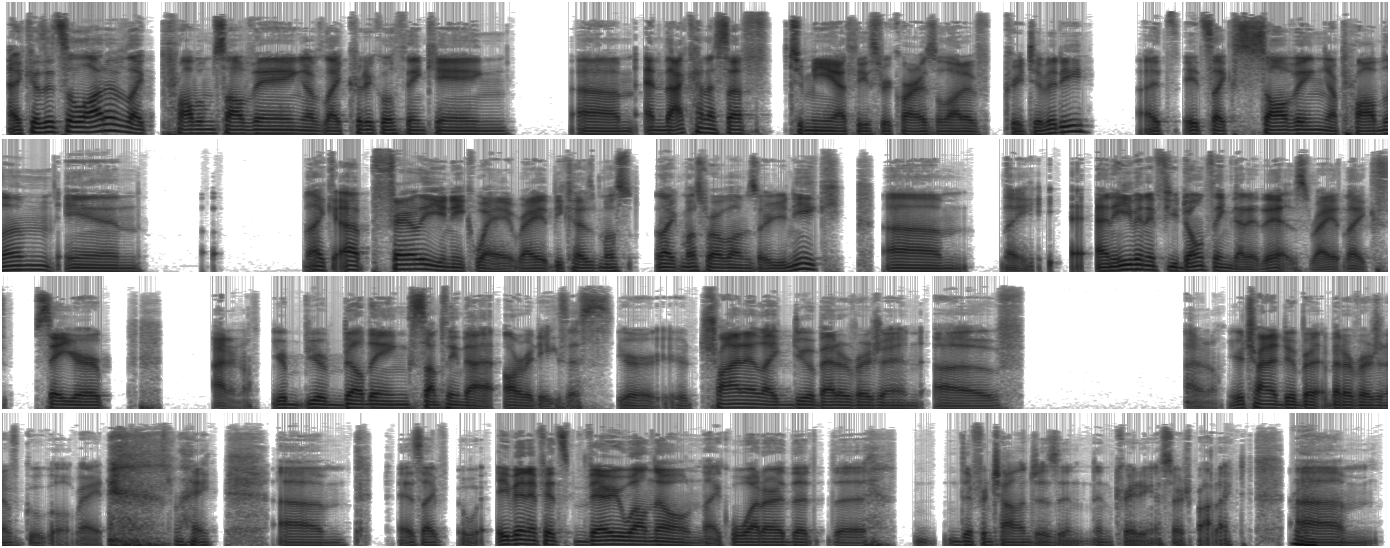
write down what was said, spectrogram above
because it's a lot of like problem solving, of like critical thinking, um, and that kind of stuff to me at least requires a lot of creativity. It's, it's like solving a problem in like a fairly unique way, right? Because most like most problems are unique. Um, like, and even if you don't think that it is, right? Like, say you're I don't know. You're you're building something that already exists. You're you're trying to like do a better version of I don't know. You're trying to do a better version of Google, right? like um it's like even if it's very well known, like what are the the different challenges in in creating a search product? Right. Um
